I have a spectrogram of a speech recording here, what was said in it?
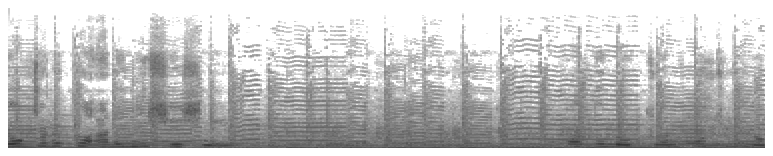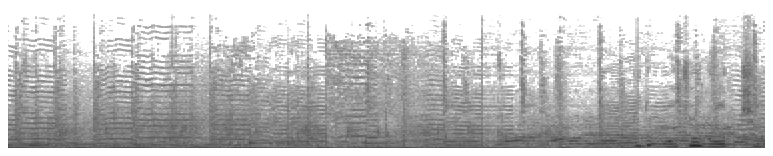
লোকজনের তো আনন্দের শেষ নেই। কত লোকজন, প্রচুর লোকজন। কিন্তু প্রচুর রোদ ছিল।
